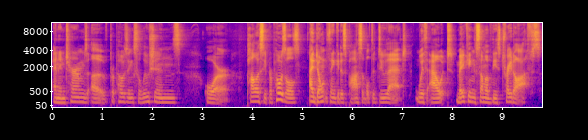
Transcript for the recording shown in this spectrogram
And in terms of proposing solutions or policy proposals, I don't think it is possible to do that without making some of these trade offs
